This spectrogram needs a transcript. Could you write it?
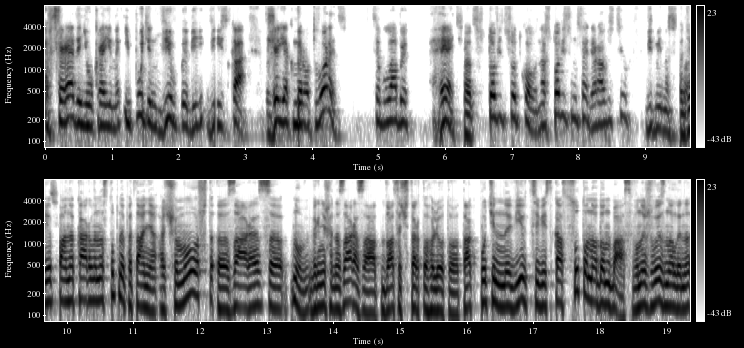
всередині України, і Путін вів би вій- війська вже як миротворець, це була би геть От. стовідсотково на 180 градусів відмінна Тоді, пане Карле, наступне питання: а чому ж е, зараз, е, ну вірніше не зараз, а 24 лютого, так Путін не вів ці війська суто на Донбас? Вони ж визнали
